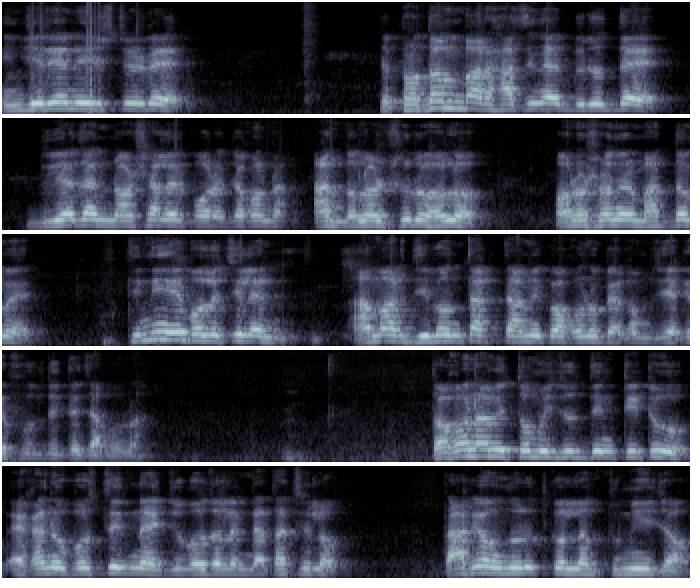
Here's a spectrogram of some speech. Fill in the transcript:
ইঞ্জিনিয়ারিং ইনস্টিটিউটে যে প্রথমবার হাসিনার বিরুদ্ধে দুই সালের পরে যখন আন্দোলন শুরু হলো অনশনের মাধ্যমে, তিনি এ বলেছিলেন, আমার জীবন থাকতে আমি কখনো বেগম জিয়াকে ফুল দিতে যাব না। তখন আমি তমিজুদ্দিন টিটু এখানে উপস্থিত নাই যুব দলের নেতা ছিল, তাকে অনুরোধ করলাম, তুমিই যাও।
